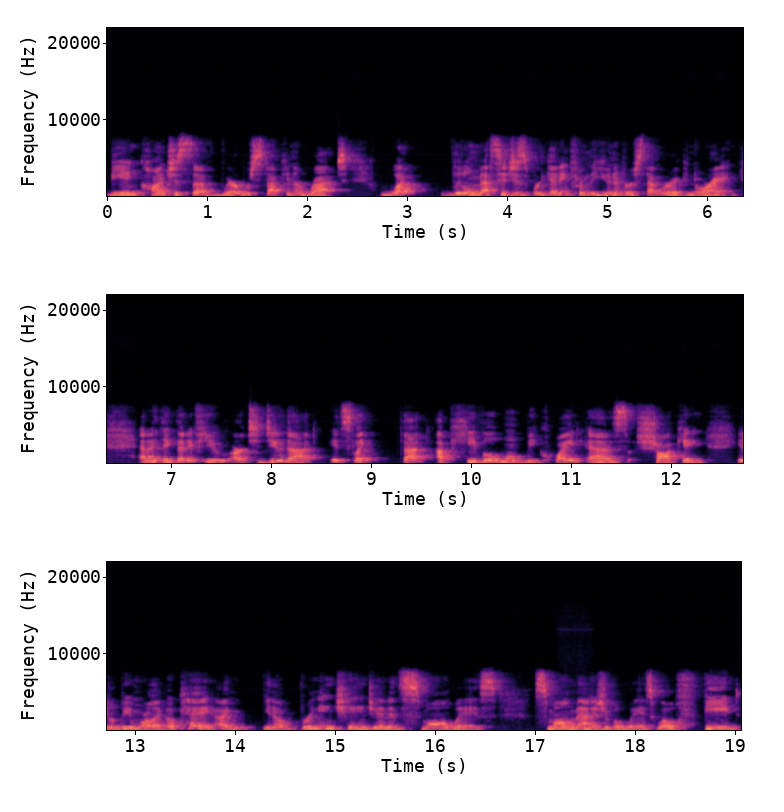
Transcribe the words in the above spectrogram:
being conscious of where we're stuck in a rut, what little messages we're getting from the universe that we're ignoring. And I think that if you are to do that, it's like that upheaval won't be quite as shocking. It'll be more like, okay, I'm, you know, bringing change in in small ways small manageable ways will feed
